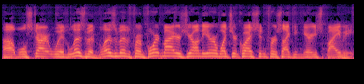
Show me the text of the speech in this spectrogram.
Uh, we'll start with Elizabeth. Elizabeth from Fort Myers, you're on the air. What's your question for Psychic Gary Spivey?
